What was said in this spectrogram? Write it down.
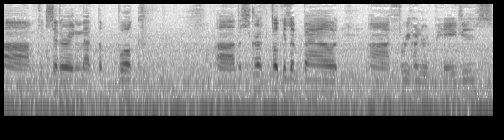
um, considering that the book uh, the script book is about uh, 300 pages,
